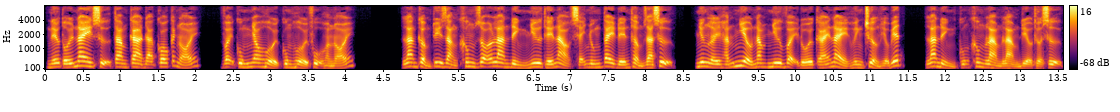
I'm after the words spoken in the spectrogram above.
nếu tối nay sự tam ca đã có cách nói, vậy cùng nhau hồi cung hồi phụ hoàng nói. Lan Cẩm tuy rằng không rõ Lan Đình như thế nào sẽ nhúng tay đến thẩm gia sự, nhưng lấy hắn nhiều năm như vậy đối cái này huynh trưởng hiểu biết, Lan Đình cũng không làm làm điều thừa sự.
